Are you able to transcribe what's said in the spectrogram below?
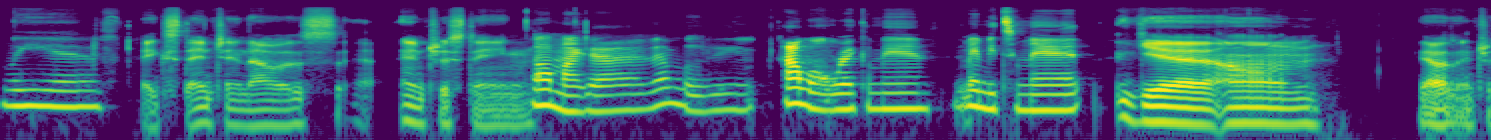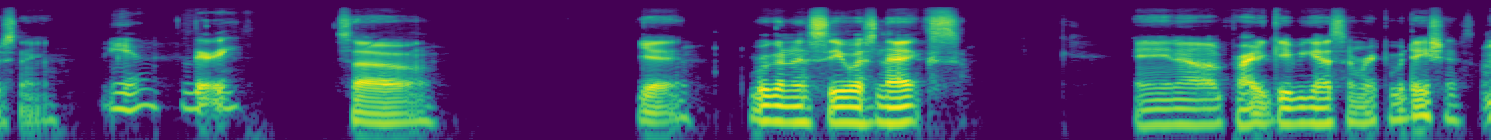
we have. extension, that was interesting. Oh my god, that movie I won't recommend. Made me too mad. Yeah, um that was interesting. Yeah, very. So, yeah, we're gonna see what's next, and I'll probably give you guys some recommendations.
